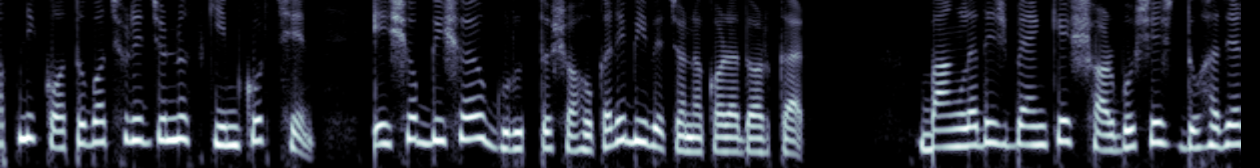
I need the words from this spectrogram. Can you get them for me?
আপনি কত বছরের জন্য স্কিম করছেন এইসব বিষয়েও গুরুত্ব সহকারে বিবেচনা করা দরকার। বাংলাদেশ ব্যাংকের সর্বশেষ দু হাজার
